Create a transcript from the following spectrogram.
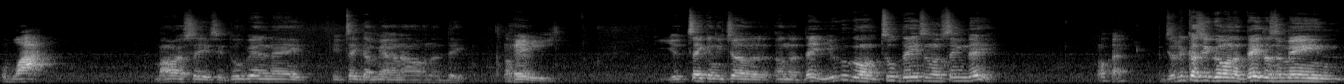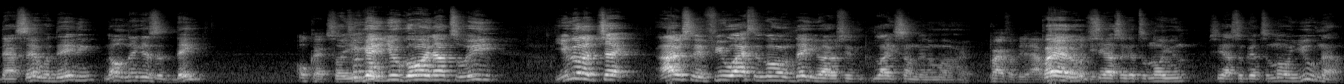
Why? Vamos a decir, si tú vienes y take Damián out on a date, Hey. you're taking each other on a date. You could go on two dates on the same day. Okay. Just because you go on a date doesn't mean that's it with dating. No, nigga, it's a date. Okay. So you get you going out to eat, you're gonna check. Obviously, if you to go on a date, you obviously like something about her. Perfectly. Pero she has to get to know you. She has to get to know you now.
